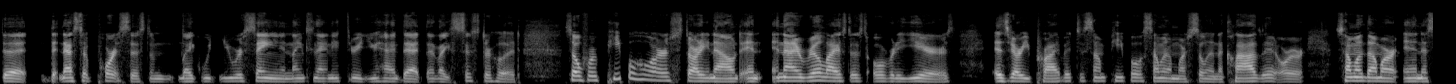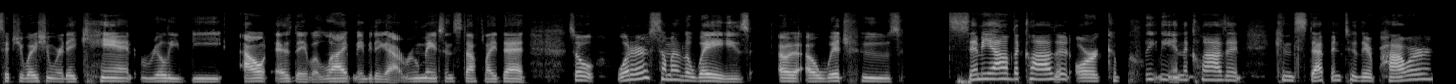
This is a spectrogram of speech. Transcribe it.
the, that support system like what you were saying in 1993 you had that, that like sisterhood. So for people who are starting out and and i realized this over the years is very private to some people. Some of them are still in a closet or some of them are in a situation where they can't really be out as they would like. Maybe they got roommates and stuff like that. So what are some of the ways uh, a, a witch who's semi out of the closet or completely in the closet can step into their power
